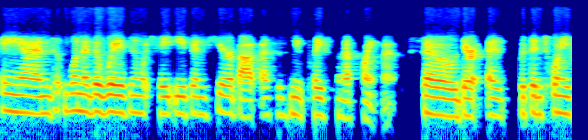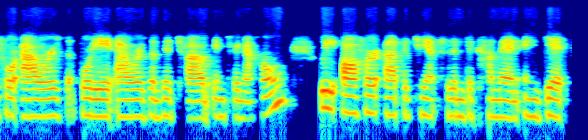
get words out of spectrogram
And one of the ways in which they even hear about us is new placement appointments. So they're uh, within 24 hours, 48 hours of the child entering a home, we offer up a chance for them to come in and get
